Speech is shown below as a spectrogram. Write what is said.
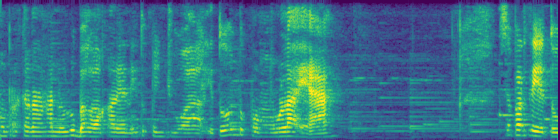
memperkenalkan dulu bahwa kalian itu penjual. Itu untuk pemula ya. Seperti itu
